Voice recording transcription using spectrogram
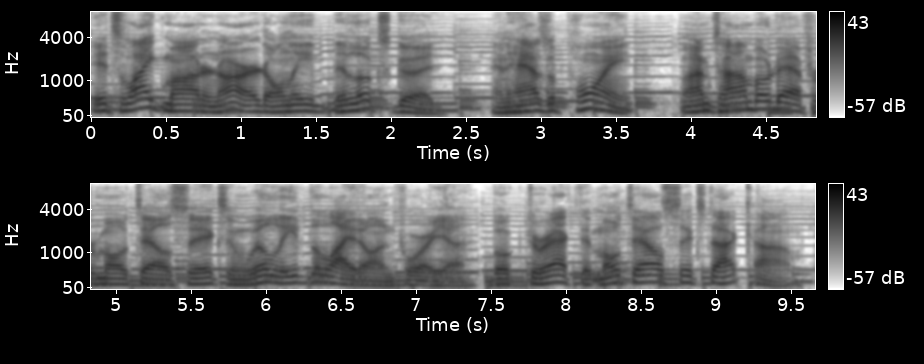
It's like modern art, only it looks good and has a point. I'm Tom Bodett for Motel 6, and we'll leave the light on for you. Book direct at motel6.com.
